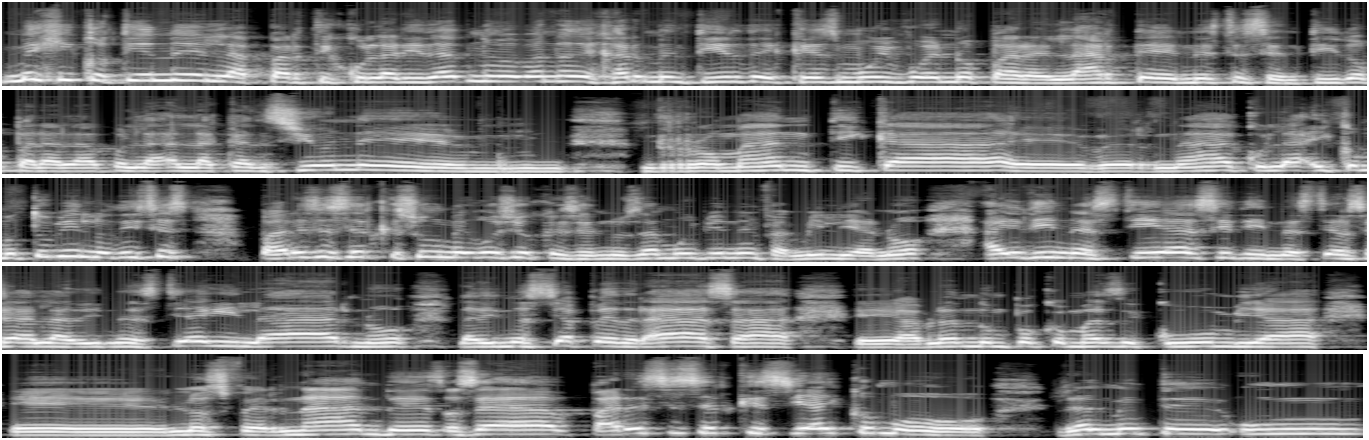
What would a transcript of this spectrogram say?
México tiene la particularidad, no me van a dejar mentir, de que es muy bueno para el arte en este sentido, para la, la, canción em, romántica, eh, vernácula, y como tú bien lo dices, parece ser que es un negocio que se nos da muy bien en familia, ¿no? Hay dinastías y dinastías, o sea, la dinastía Aguilar, ¿no? La dinastía Pedraza, eh, hablando un poco más de cumbia, eh, los Fernández, o sea, parece ser que sí hay como realmente un,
